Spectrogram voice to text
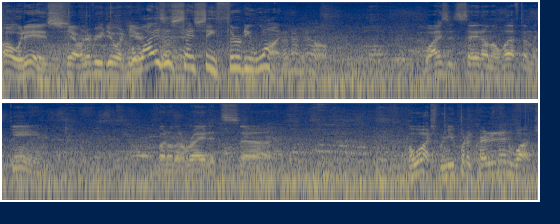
Oh, it is. Yeah, whenever you do it here. Why does it say, say 31? I don't know. Why does it say it on the left on the game, but on the right it's. Uh... But watch, when you put a credit in, watch.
